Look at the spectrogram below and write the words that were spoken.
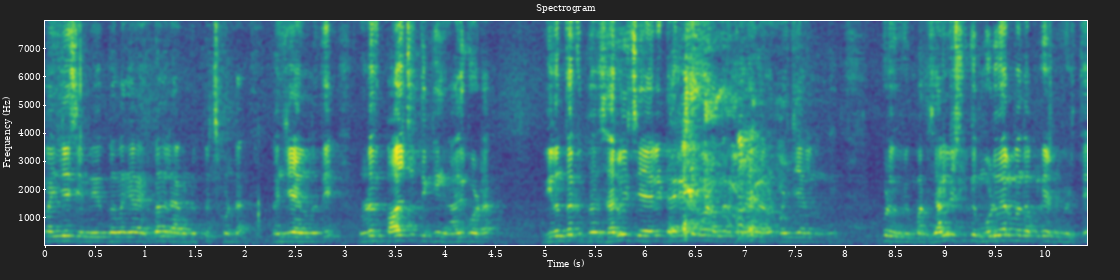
పనిచేసి మీ ఇబ్బందిగా ఇబ్బంది లేకుండా ఇప్పించకుండా పనిచేయాలన్నది రెండోది పాజిటివ్ థింకింగ్ అది కూడా. వీళ్ళందరికీ సర్వీస్ చేయాలి. డైరెక్ట్గా కూడా అందరికీ ఇబ్బంది ఇప్పుడు మన జర్నలిస్టులకి మూడు వేల మంది అప్లికేషన్ పెడితే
